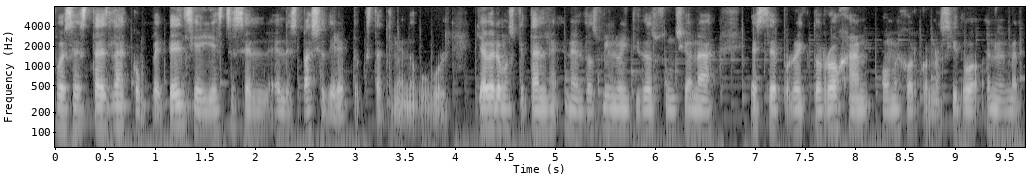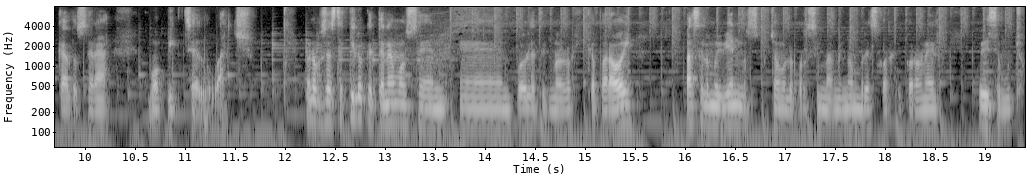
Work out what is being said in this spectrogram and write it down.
pues esta es la competencia y este es el, el, espacio directo que está teniendo Google. Ya veremos qué tal en el 2022 funciona este proyecto Rohan o mejor conocido en el mercado será como Pixel Watch. Bueno, pues hasta aquí lo que tenemos en, en Puebla Tecnológica para hoy. Pásalo muy bien, nos escuchamos la próxima. Mi nombre es Jorge Coronel. Cuídense mucho.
